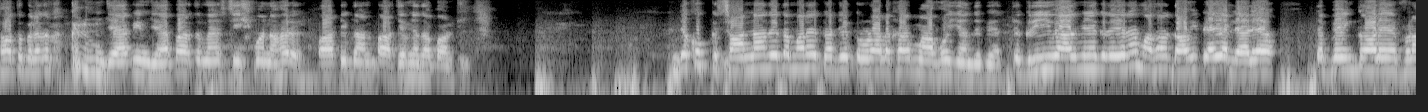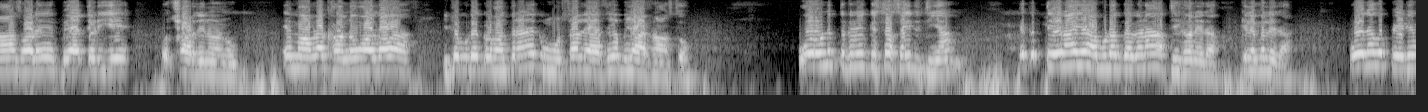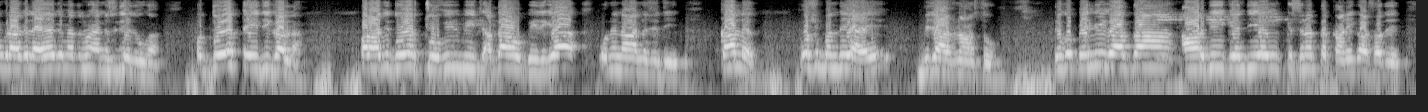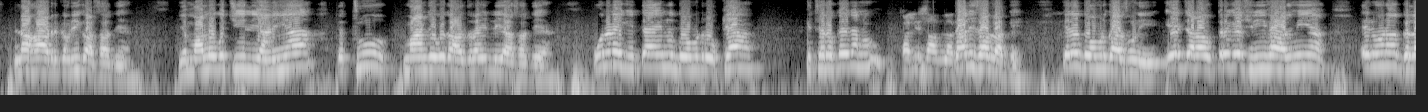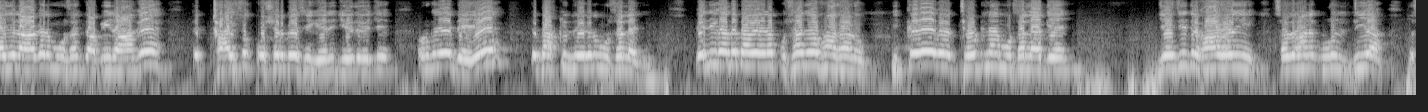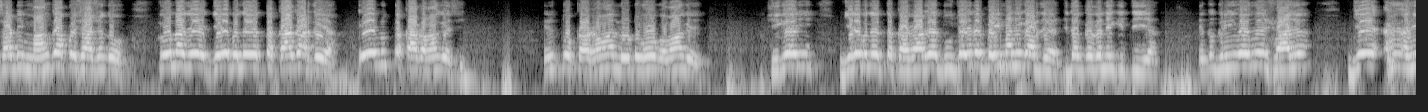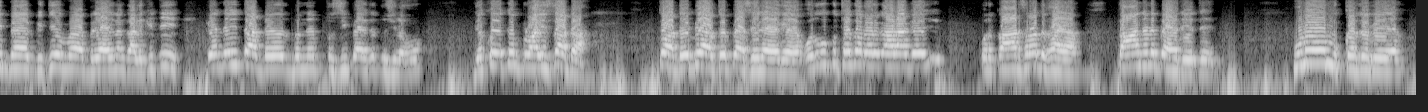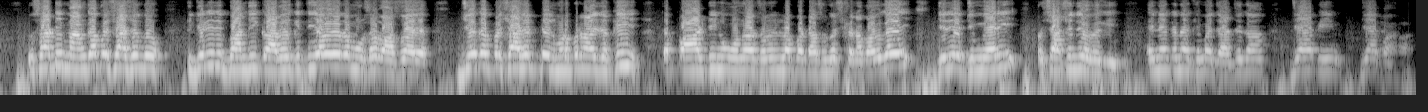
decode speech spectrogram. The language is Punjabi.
ਸਭ ਤੋਂ ਪਹਿਲਾਂ ਤਾਂ ਜੈ ਭੀਮ, ਜੈ ਭਾਰਤ, ਮੈਂ ਸਤੀਸ਼ ਕੁਮਾਰ ਨਾਹਰ, ਪਾਰਟੀ ਪ੍ਰਧਾਨ ਭਾਰਤੀ ਜਨਤਾ ਪਾਰਟੀ। ਦੇਖੋ, ਕਿਸਾਨਾਂ ਦੇ ਤਾਂ ਮਾਰੇ ਕਰਜ਼ੇ ਕਰੋੜਾ ਲੱਖਾਂ ਮਾਫ ਹੋਈ ਜਾਂਦੇ ਪਏ ਤੇ ਗਰੀਬ ਆਦਮੀ ਨੇ ਕਿਤੇ ਨਾ ਮਸਾਂ 10 ਵੀ ਪਿਆ ਲੈ ਲਿਆ, ਤੇ ਬੈਂਕ ਵਾਲੇ ਫਾਈਨਾਂਸ ਵਾਲੇ ਵਿਆਜੜੀਏ, ਉਹ ਛੱਡ ਦੇਣ ਉਹਨਾਂ। ਨੂੰ ਇਹ ਮਾਮਲਾ ਖਾਨੋਵਾਲ ਦਾ ਵਾ, ਜਿੱਥੇ ਮੁੰਡੇ ਕੁਲਵੰਤਰਾ ਨੇ ਇੱਕ ਮੋਟਰਸਾਈਕਲ ਲਿਆ ਸੀ ਬਜਾਜ ਫਾਈਨਾਂਸ ਤੋਂ। ਔਰ ਉਹਨੇ ਤਕਰੀਬਨ ਕਿਸ਼ਤਾਂ ਸਹੀ ਦਿੱਤੀਆਂ। ਇੱਕ 13000 ਮੁੰਡਾ ਗਗਨਾ ਹਾਥੀ ਖਾਨੇ ਦਾ, ਕਿਲੇ ਮਹੱਲੇ ਦਾ। ਉਹ ਇਹਨਾਂ ਕੋਲ ਪੇਟੀਐਮ ਕਰਾ ਕੇ ਲਾਇਆ ਕਿ ਮੈਂ ਤੈਨੂੰ ਐਨਐਸਡੀ ਦੇ ਦੂੰਗਾ। ਉਹ 2023 ਦੀ ਗੱਲ ਆ। ਪਰ ਅੱਜ 2024 ਵਿੱਚ ਅੱਧਾ ਉਹ ਬੀਤ ਗਿਆ ਉਹਨੇ ਨਾ ਐਨਐਸਡੀ ਦਿੱਤੀ। ਕੱਲ ਕੁਝ ਬੰਦੇ ਆਏ ਬਜਾਜ ਫਾਈਨਾਂਸ ਤੋਂ। ਦੇਖੋ ਪਹਿਲੀ ਗੱਲ ਤਾਂ ਆਰਬੀ ਕਹਿੰਦੀ ਹੈ ਕਿ ਕਿਸੇ ਨਾਲ ਧੱਕਾ ਨਹੀਂ ਕਰ ਸਕਦੇ ਨਾ ਹਾਰਡ ਰਿਕਵਰੀ ਕਰ ਸਕਦੇ ਆ। ਜੇ ਮੰਨ ਲਓ ਕੋਈ ਚੀਜ਼ ਲਿਆਣੀ ਆ ਤੇ ਥਰੂ ਮਾਨਯੋਗ ਅਦਾਲਤ ਰਾਹੀਂ ਲਿਆ ਸਕਦੇ ਆ। ਉਹਨਾਂ ਨੇ ਕੀਤਾ ਇਹਨੂੰ 2 ਮਿੰਟ ਰੋਕਿਆ। ਕਿੱਥੇ ਰੋਕਿਆ ਤੁਹਾਨੂੰ? ਕਾਲੀ ਸਾਹਿਬ ਲੱਗ। ਟਾਲੀ ਸਾਹਿਬ ਲੱਗੇ। ਇਹਨੇ ਦੋ ਮਿੰਟ ਗੱਲ ਸੁਣੀ। ਇਹ ਜਰਾ ਉਤਰ ਕੇ ਸ਼ਰੀਫ ਆਦਮੀ ਆ। ਇਹਨੂੰ ਨਾ ਗੱਲਾਂ 'ਚ ਲਾ ਕੇ ਮੋਟਰਸਾਈਕਲ ਚਾਬੀ ਲਾ ਕੇ ਤੇ 2800 ਕੁਛ ਰੁਪਏ ਸੀਗੇ ਇਹਦੀ ਜੇਬ ਦੇ ਵਿੱਚ। ਉਹਨੂੰ ਕਹਿੰਦੇ ਦੇ ਜੇ ਤੇ ਬਾਕੀ ਦੇ ਕੇ ਮੋਟਰਸਾਈਕਲ ਲੈ ਜੀ। ਪਹਿਲੀ ਗੱਲ ਤਾਂ ਮੈਂ ਇਹਨਾਂ ਪੁੱਛਾਂਗਾ ਫਾਂਸਾ ਨੂੰ ਕਿ ਕਿਹੜੇ ਛੋਟੀ ਨਾਲ ਮੋਟਰਸਾਈਕਲ ਲੈ ਗਏ ਜਿਸ ਦੀ ਦਰਖਾਸਤ ਹੋਈ, ਸਦਰ ਖਾਨੇ ਕੋਲ ਦਿੱਤੀ ਆ ਤੇ ਸਾਡੀ ਮੰਗ ਆ ਪ੍ਰਸ਼ਾਸਨ ਤੋਂ ਕਿ ਉਹਨਾਂ ਦੇ ਜਿਹੜੇ ਬੰਦੇ ਧੱਕਾ ਕਰਦੇ ਆ ਇਹਨੂੰ ਧੱਕਾ ਕਵਾਂਗੇ ਅਸੀਂ। ਇਹਨੂੰ ਧੱਕਾ ਖਾਵਾਂ, ਲੁੱਟ ਹੋ ਕਵਾਂਗੇ। ਠੀਕ ਹੈ ਜੀ? ਜਿਹੜੇ ਬੰਦੇ ਧੱਕਾ ਕਰਦੇ ਆ, ਦੂਜਾ ਜਿਹੜੇ ਬੇਈਮਾਨੀ ਕਰਦੇ ਆ, ਜਿੱਦਾਂ ਗਗਨ ਨੇ ਕੀਤੀ ਆ। ਇੱਕ ਗਰੀਬ ਆਦਮੀ ਦਾ ਵਿਸ਼ਵਾਸ ਜੇ ਅਸੀਂ ਬੈ- ਕੀਤੀ ਬਜਾਜ ਨਾਲ ਗੱਲ ਕੀਤੀ, ਕਹਿੰਦੇ ਜੀ ਤੁਹਾਡੇ ਬੰਦੇ ਤੁਸੀਂ ਪੈਸੇ ਤੁਸੀਂ ਲਵੋ। ਦੇਖੋ, ਇੱਕ EMPLOYEES ਤੁਹਾਡਾ, ਤੁਹਾਡੇ ਵਿਆਹ ਤੇ ਪੈਸੇ ਲੈ ਗਿਆ, ਉਹਦੇ ਕੋਲ ਕਿੱਥੇ ਤੁਹਾਡਾ ਰਿਕਾਰਡ ਆ ਗਿਆ ਜੀ? ਉਹ ਰਿਕਾਰਡ ਸਾਰਾ ਦਿਖਾਇਆ, ਤਾਂ ਇਹਨਾਂ ਨੇ ਪੈਸੇ ਦੇਤੇ। ਹੁਣ ਉਹ ਮੁੱਕਰਦੇ ਪਏ ਆ। ਤੇ ਸਾਡੀ ਮੰਗ ਆ ਪ੍ਰਸ਼ਾਸਨ ਤੋਂ ਕਿ ਜਿਹੜੀ ਦੀ ਬੰਦੀ ਕਾਰਵਾਈ ਕੀਤੀ ਜਾਵੇ ਉਹਦਾ ਮੋਟਰਸਾਈਕਲ ਵਾਪਸ ਆ ਜੇਕਰ ਪ੍ਰਸ਼ਾਸਨ ਢਿਲਮਣ ਪ੍ਰਣਾਲੀ ਰੱਖੀ ਤਾਂ ਪਾਰਟੀ ਨੂੰ ਉਹਨਾਂ ਸਮੇਂ ਨਾਲ ਵੱਡਾ ਸੰਘਰਸ਼ ਕਰਨਾ ਪਵੇਗਾ ਜੀ, ਜਿਹਦੀ ਜ਼ਿੰਮੇਵਾਰੀ ਪ੍ਰਸ਼ਾਸਨ ਦੀ ਹੋਵੇਗੀ। ਇਹਨੇ ਕਹਿੰਦਾ ਕਿ ਮੈਂ ਜੱਜਗਾ ਜੈ ਭੀਮ ਜੈ ਭਾਰਤ।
